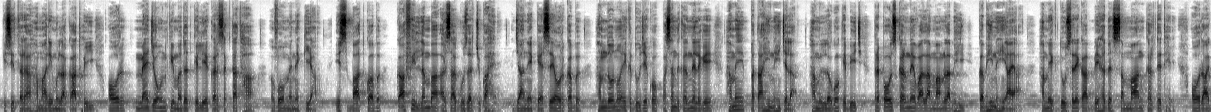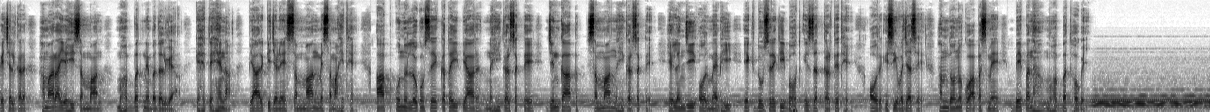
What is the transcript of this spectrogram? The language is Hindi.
किसी तरह हमारी मुलाकात हुई और मैं जो उनकी मदद के लिए कर सकता था, वो मैंने किया। इस बात को अब काफ़ी लंबा अरसा गुजर चुका है। जाने कैसे और कब हम दोनों एक दूजे को पसंद करने लगे, हमें पता ही नहीं चला। हम लोगों के बीच प्रपोज करने वाला मामला भी कभी नहीं आया। हम एक दूसरे का बेहद सम्मान करते थे और आगे चलकर हमारा यही सम्मान मोहब्बत में बदल गया। कहते हैं ना, प्यार की जड़ें सम्मान में समाहित हैं। आप उन लोगों से कतई प्यार नहीं कर सकते जिनका आप सम्मान नहीं कर सकते। हेलन जी और मैं भी एक दूसरे की बहुत इज़्ज़त करते थे और इसी वजह से हम दोनों को आपस में बेपनाह मोहब्बत हो गई।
